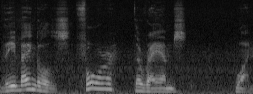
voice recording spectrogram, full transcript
the Bengals for the Rams 1.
